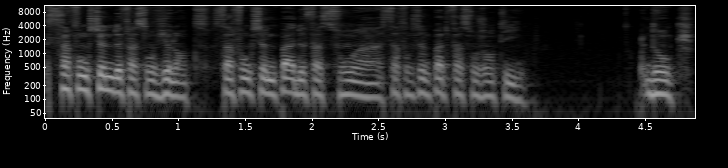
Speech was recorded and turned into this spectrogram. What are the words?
ça fonctionne de façon violente. Ça fonctionne pas de façon, euh, ça fonctionne pas de façon gentille. Donc,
